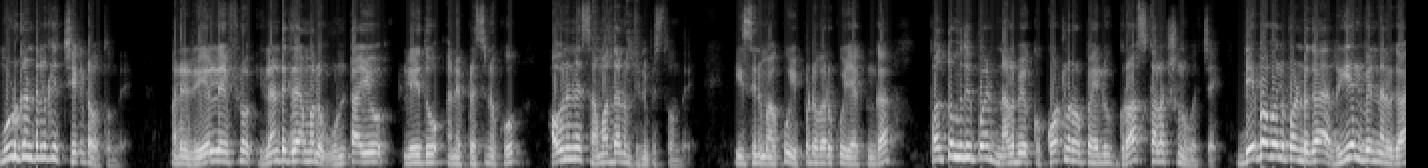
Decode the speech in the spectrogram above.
మూడు గంటలకి చీకటి అవుతుంది మరి రియల్ లైఫ్లో ఇలాంటి గ్రామాలు ఉంటాయో లేదో అనే ప్రశ్నకు అవుననే సమాధానం వినిపిస్తుంది. ఈ సినిమాకు ఇప్పటి వరకు ఏకంగా పంతొమ్మిది పాయింట్ నలభై ఒక్క కోట్ల రూపాయలు గ్రాస్ కలెక్షన్లు వచ్చాయి. దీపావళి పండుగ రియల్ విన్నర్గా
